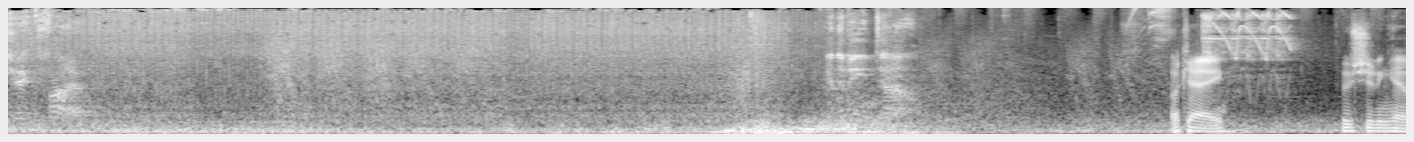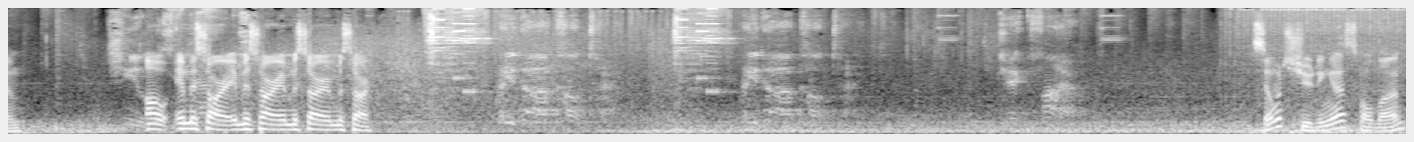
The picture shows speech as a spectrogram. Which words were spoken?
Check fire. Enemy down. Okay. Who's shooting him? Shields Oh, MSR, MSR, MSR, MSR. Radar contact. Radar contact. Check fire. Someone's shooting us. Hold on.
